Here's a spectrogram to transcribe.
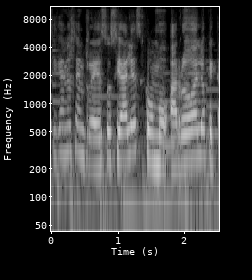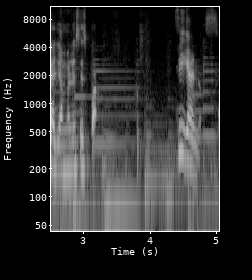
Síganos en redes sociales como arroba lo que callamos los spa. Síganos.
